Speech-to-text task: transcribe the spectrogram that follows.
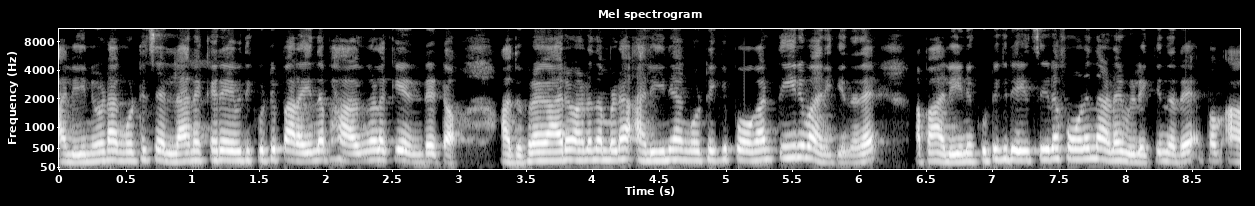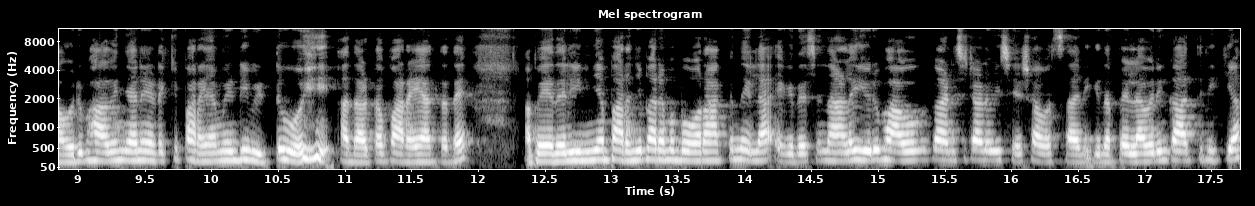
അലീനയോട് അങ്ങോട്ട് ചെല്ലാനൊക്കെ രേവതിക്കുട്ടി പറയുന്ന ഭാഗങ്ങളൊക്കെ ഉണ്ട് കേട്ടോ. അതുപ്രകാരമാണ് നമ്മുടെ അലീന അങ്ങോട്ടേക്ക് പോകാൻ തീരുമാനിക്കുന്നത്. അപ്പൊ അലീനക്കുട്ടി ഗ്രേസിയുടെ ഫോണിൽ നിന്നാണ് വിളിക്കുന്നത്. അപ്പം ആ ഒരു ഭാഗം ഞാൻ ഇടയ്ക്ക് പറയാൻ വേണ്ടി വിട്ടുപോയി. അതാട്ടോ പറയാത്തത്. അപ്പൊ ഏതായാലും ഇനി ഞാൻ പറഞ്ഞു പറയുമ്പോൾ ബോറാക്കുന്നില്ല. ഏകദേശം നാളെ ഈ ഒരു ഭാഗമൊക്കെ കാണിച്ചിട്ടാണ് വിശേഷം അവസാനിക്കുന്നത്. അപ്പൊ എല്ലാവരും കാത്തിരിക്കുക.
